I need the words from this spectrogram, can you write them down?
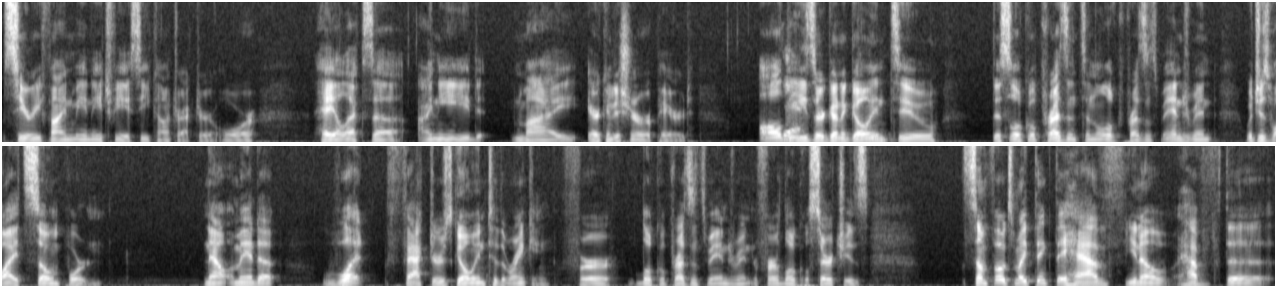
Siri, find me an HVAC contractor, or hey Alexa, I need my air conditioner repaired. All yeah. these are going to go into this local presence and the local presence management, which is why it's so important. Now, Amanda, what factors go into the ranking for local presence management and for local searches? Some folks might think they have, you know, have the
